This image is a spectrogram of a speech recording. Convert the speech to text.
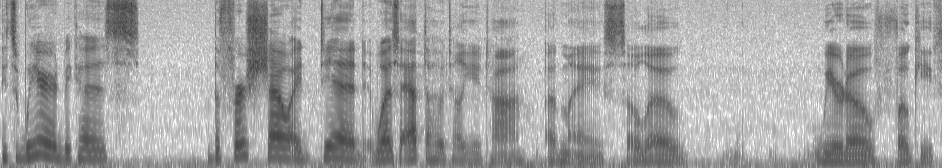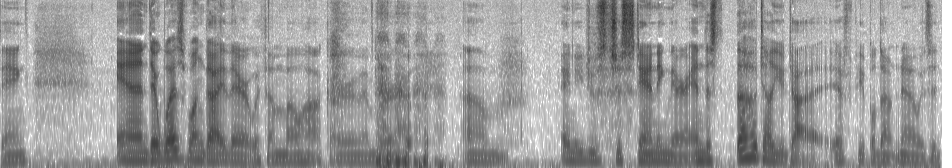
it's weird because the first show I did was at the Hotel Utah of my solo weirdo folky thing. And there was one guy there with a mohawk, I remember. um, and he was just standing there. And this, the Hotel Utah, if people don't know, is an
